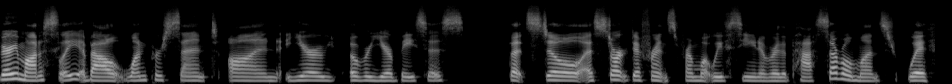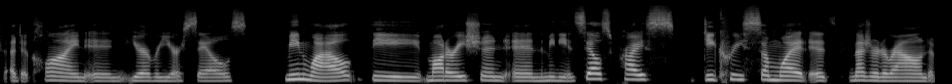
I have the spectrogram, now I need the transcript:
very modestly, about 1% on year over year basis but still a stark difference from what we've seen over the past several months with a decline in year over year sales. Meanwhile, the moderation in the median sales price decreased somewhat. It's measured around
